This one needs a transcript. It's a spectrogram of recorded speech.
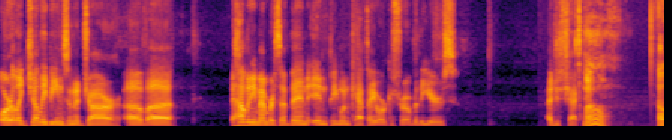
or like jelly beans in a jar of uh how many members have been in Penguin Cafe Orchestra over the years. I just checked. Oh. oh,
